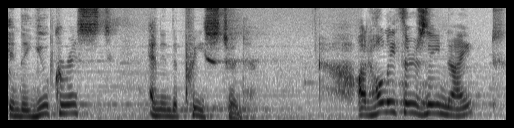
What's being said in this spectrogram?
in the Eucharist and in the priesthood. On Holy Thursday night,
